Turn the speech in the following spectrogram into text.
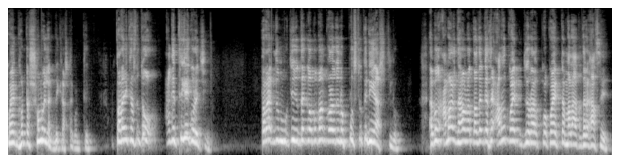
কয়েক ঘণ্টা সময় লাগবে কাজটা করতে। তারা এই কাজটা তো আগে থেকেই করেছে। তারা একজন মুক্তিযোদ্ধাকে অপমান করার জন্য প্রস্তুতি নিয়ে আসছিল। এবং আমার ধারণা তাদের কাছে আরও কয়েক জোড়া, কয়েকটা মালা তাদের আছে।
